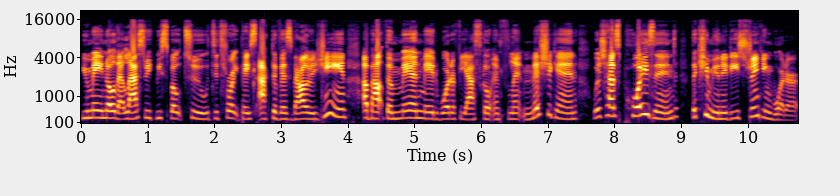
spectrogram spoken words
you may know that last week we spoke to Detroit based activist Valerie Jean about the man made water fiasco in Flint, Michigan, which has poisoned the community's drinking water.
